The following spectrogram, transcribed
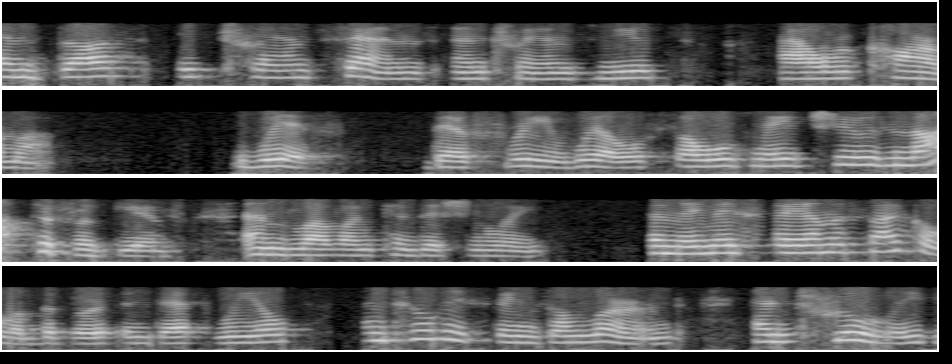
And thus it transcends and transmutes our karma. With their free will, souls may choose not to forgive and love unconditionally. And they may stay on the cycle of the birth and death wheel until these things are learned and truly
